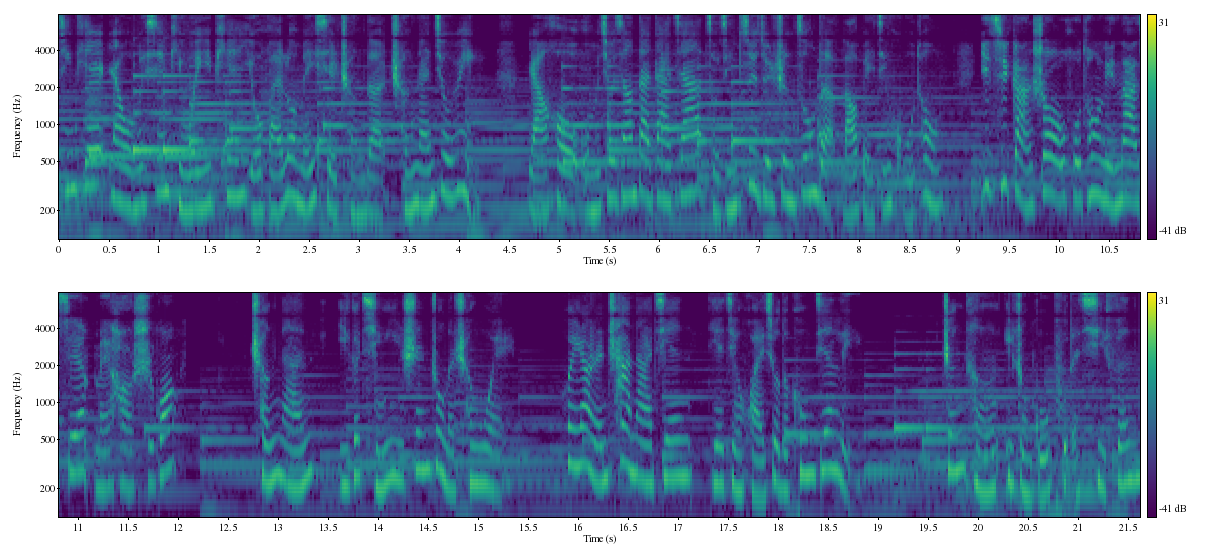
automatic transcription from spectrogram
今天让我们先品味一篇由白落梅写成的《城南旧韵》，然后我们就将带大家走进最最正宗的老北京胡同，一起感受胡同里那些美好时光。城南，一个情意深重的称谓，会让人刹那间跌进怀旧的空间里，蒸腾一种古朴的气氛。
